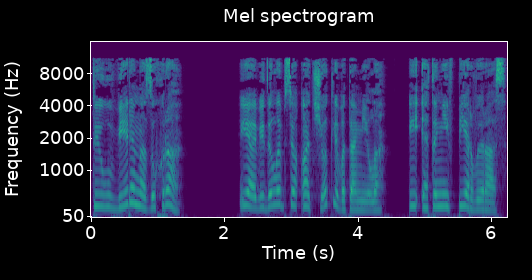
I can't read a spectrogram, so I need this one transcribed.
«Ты уверена, Зухра?» Я видела все отчетливо, Томила. И это не в первый раз.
